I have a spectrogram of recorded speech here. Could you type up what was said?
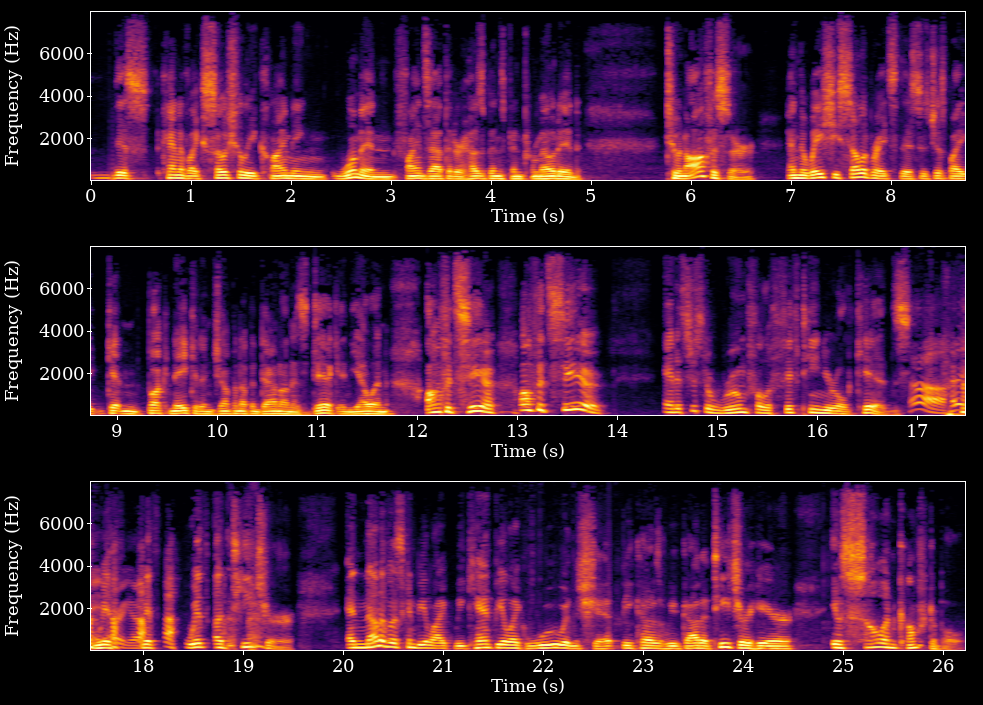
this kind of like socially climbing woman finds out that her husband's been promoted to an officer, and the way she celebrates this is just by getting buck naked and jumping up and down on his dick and yelling "Offizier, Offizier!" And it's just a room full of 15 year old kids ah, hey, with there with with a teacher, and none of us can be like we can't be like woo and shit because we've got a teacher here. It was so uncomfortable,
